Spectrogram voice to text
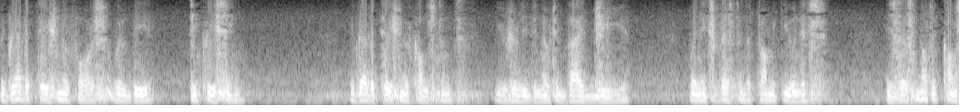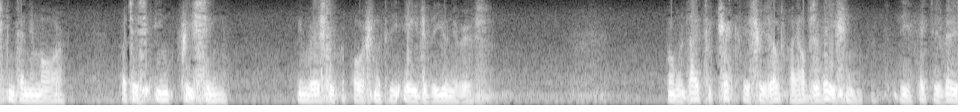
the gravitational force will be decreasing. The gravitational constant, usually denoted by G, when expressed in atomic units, is thus not a constant anymore, but is increasing inversely proportional to the age of the universe. One would like to check this result by observation. The effect is very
